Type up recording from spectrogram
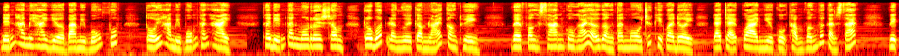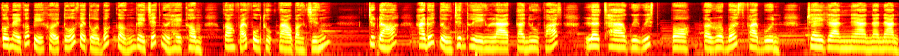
đến 22 giờ 34 phút tối 24 tháng 2. Thời điểm Tanmo rơi sông, Robert là người cầm lái con thuyền. Về phần San, cô gái ở gần Tanmo trước khi qua đời, đã trải qua nhiều cuộc thẩm vấn với cảnh sát. Việc cô này có bị khởi tố về tội bất cẩn gây chết người hay không còn phải phụ thuộc vào bằng chứng. Trước đó, hai đối tượng trên thuyền là Tanufas Leta Wiwisbo và Robert Faibun Nanan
